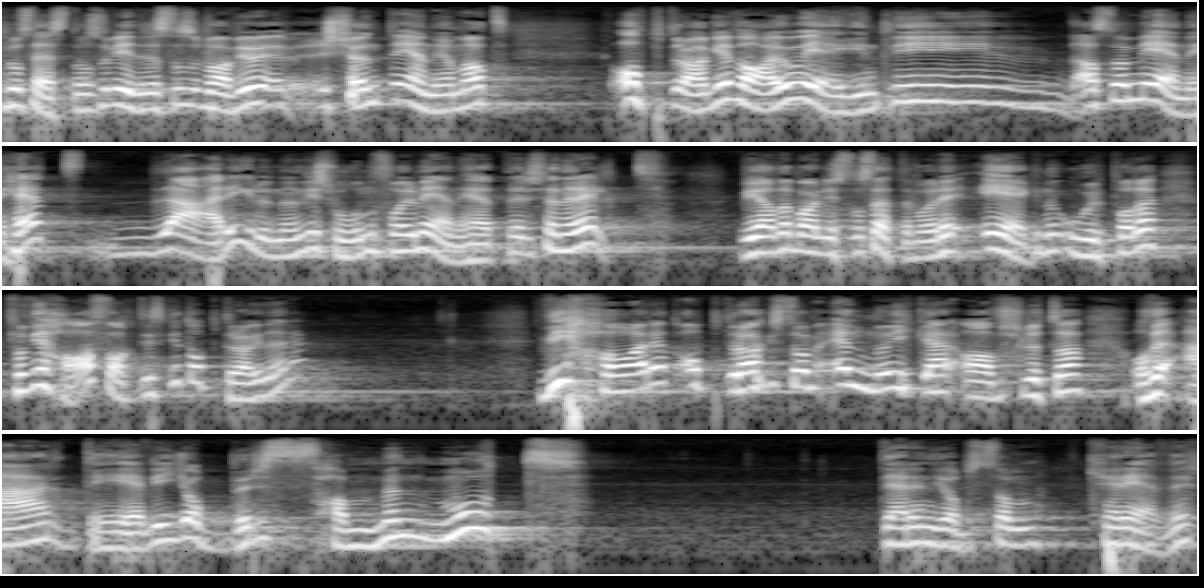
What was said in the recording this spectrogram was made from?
prosessen osv. Så, videre, så var vi jo skjønt enige om at oppdraget var jo egentlig Altså, menighet Det er i grunnen en visjon for menigheter generelt. Vi hadde bare lyst til å sette våre egne ord på det. For vi har faktisk et oppdrag, dere. Vi har et oppdrag som ennå ikke er avslutta, og det er det vi jobber sammen mot. Det er en jobb som krever.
